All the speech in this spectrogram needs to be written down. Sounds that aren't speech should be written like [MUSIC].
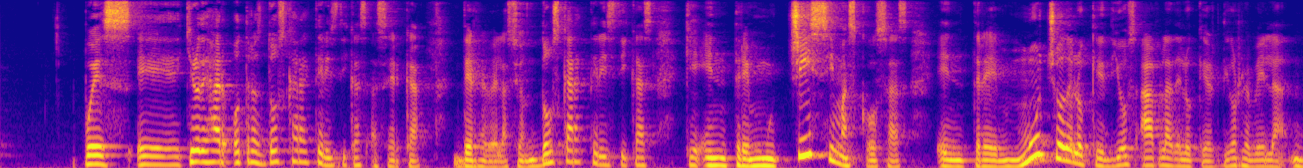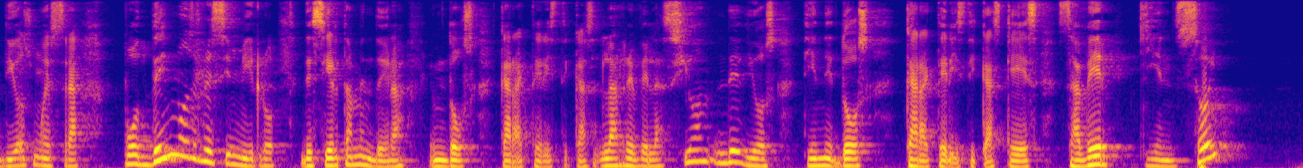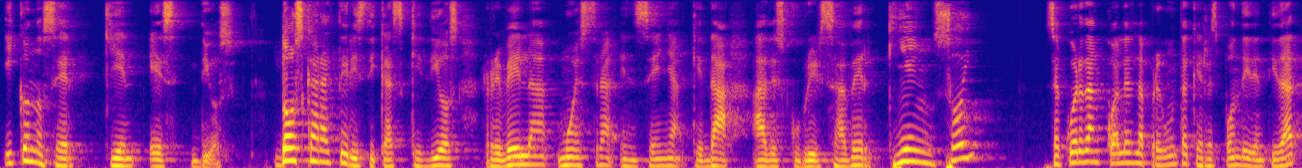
pues eh, quiero dejar otras dos características acerca de revelación. Dos características que entre muchísimas cosas, entre mucho de lo que Dios habla, de lo que Dios revela, Dios muestra, podemos resumirlo de cierta manera en dos características. La revelación de Dios tiene dos características, que es saber quién soy y conocer quién es Dios. Dos características que Dios revela, muestra, enseña, que da a descubrir, saber quién soy. ¿Se acuerdan cuál es la pregunta que responde identidad?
